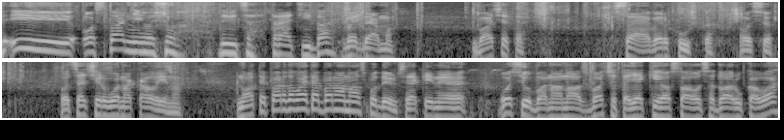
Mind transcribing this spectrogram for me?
І останній, ось, дивіться, третій, да? ведемо. Бачите? Все, верхушка. Ось. Оце червона калина. Ну а тепер давайте бананас подивимося, який не. Ось у бананас, бачите, які залишилося два рукава,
